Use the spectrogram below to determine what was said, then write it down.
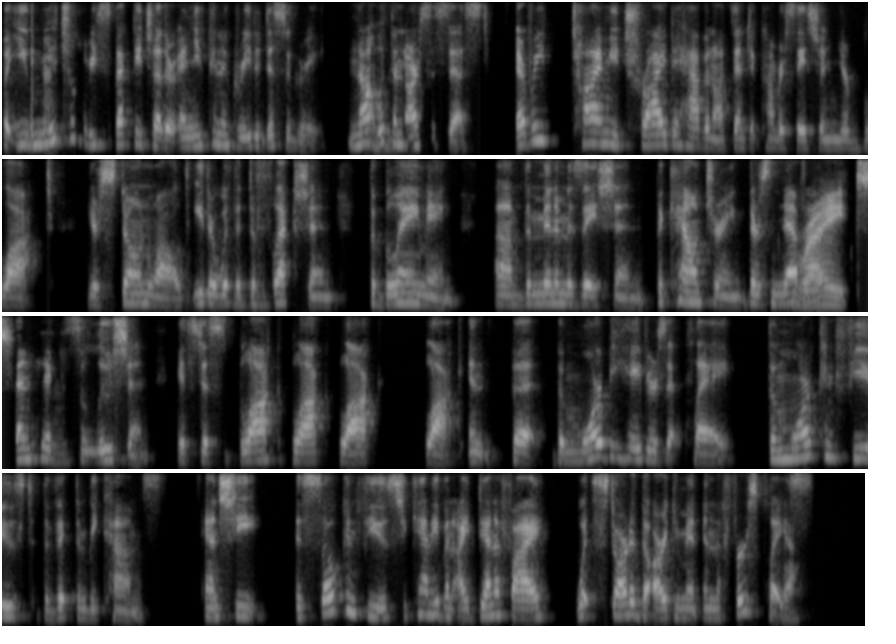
but you mutually respect each other and you can agree to disagree, not mm-hmm. with the mm-hmm. narcissist every time you try to have an authentic conversation, you're blocked, you're stonewalled, either with a mm-hmm. deflection, the blaming, um, the minimization, the countering. There's never right. authentic mm-hmm. solution. It's just block, block, block, block. And the the more behaviors at play, the more confused the victim becomes. And she is so confused, she can't even identify what started the argument in the first place.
